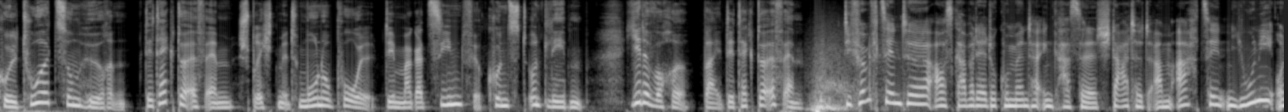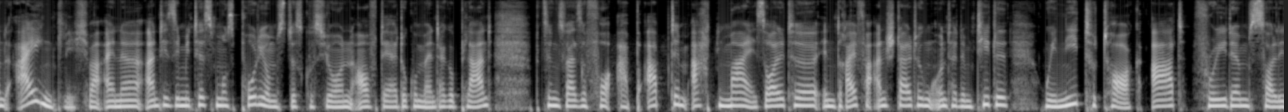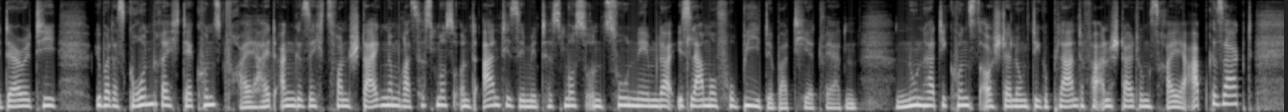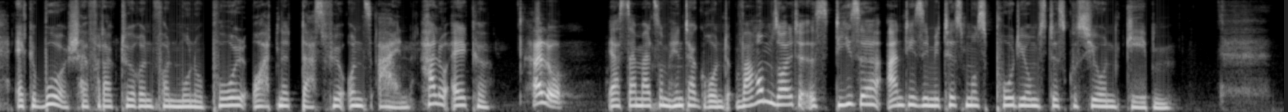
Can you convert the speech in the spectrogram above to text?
Kultur zum Hören. Detektor FM spricht mit Monopol, dem Magazin für Kunst und Leben. Jede Woche bei Detektor FM. Die 15. Ausgabe der Dokumenta in Kassel startet am 18. Juni und eigentlich war eine Antisemitismus-Podiumsdiskussion auf der Dokumenta geplant, beziehungsweise vorab. Ab dem 8. Mai sollte in drei Veranstaltungen unter dem Titel We Need to Talk Art, Freedom, Solidarity über das Grundrecht der Kunstfreiheit angesichts von steigendem Rassismus und Antisemitismus und zunehmender Islamophobie debattiert werden. Nun hat die Kunstausstellung die geplante Veranstaltungsreihe abgesagt. Elke Buhr, Chefredakteurin von Monopol, ordnet das für uns ein. Hallo Elke. Hallo. Erst einmal zum Hintergrund. Warum sollte es diese Antisemitismus-Podiumsdiskussion geben?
